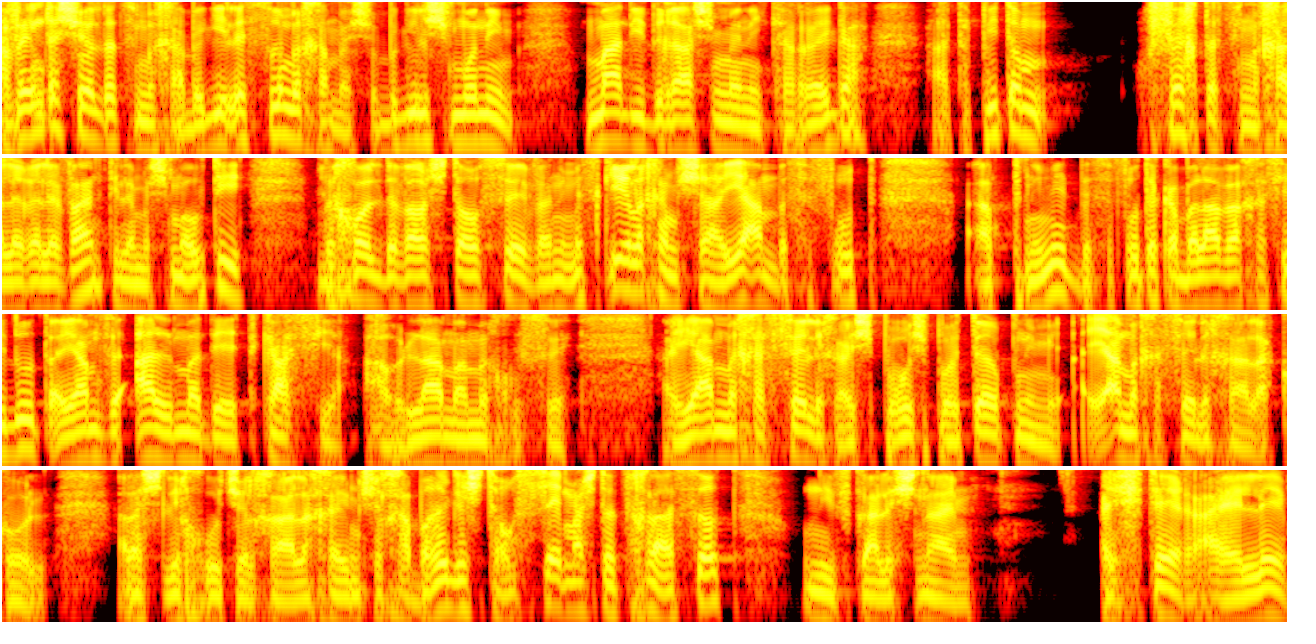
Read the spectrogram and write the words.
אבל אם אתה שואל את עצמך בגיל 25 או בגיל 80, מה נדרש ממני כרגע, אתה פתאום הופך את עצמך לרלוונטי, למשמעותי, בכל דבר שאתה עושה. ואני מזכיר לכם שהים בספרות הפנימית, בספרות הקבלה והחסידות, הים זה עלמא דאטקסיה, העולם המכוסה. הים מכסה לך, יש פירוש פה יותר פנימי, הים מכסה לך על הכל, על השליחות שלך, על החיים שלך. ברגע שאתה עושה מה שאתה צריך לעשות, הוא נבקע לשניים. ההסתר, ההלם,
